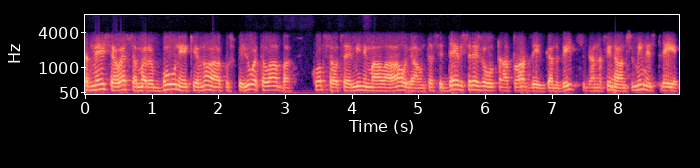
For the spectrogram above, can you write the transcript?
kad mēs jau esam ar būvniekiem nonākuši pie ļoti laba kopsaucēja minimālā algā, un tas ir devis rezultātu atzīst gan VIC, gan Finansu ministrija.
